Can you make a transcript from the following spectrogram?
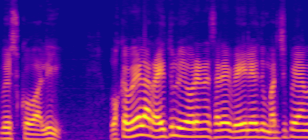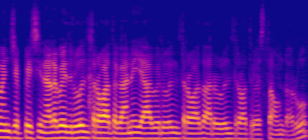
వేసుకోవాలి. ఒకవేళ రైతులు ఎవరైనా సరే వేయలేదు మర్చిపోయామని చెప్పేసి నలభై ఐదు రోజుల తర్వాత కానీ యాభై రోజుల తర్వాత అరవై రోజుల తర్వాత వేస్తూ ఉంటారు.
